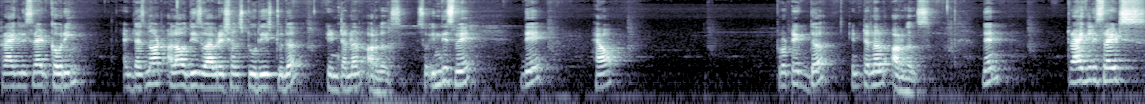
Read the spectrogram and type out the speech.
triglyceride covering and does not allow these vibrations to reach to the internal organs. So in this way they have protect the internal organs. Then triglycerides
